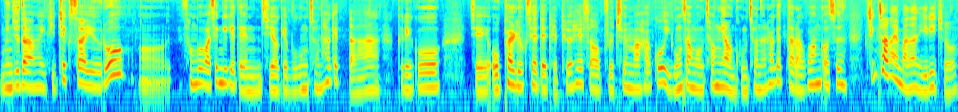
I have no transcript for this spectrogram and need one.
민주당의 귀책 사유로 어 선거가 생기게 된 지역에 무공천 하겠다. 그리고 이제 586 세대 대표해서 불출마하고 2030 청년 공천을 하겠다라고 한 것은 칭찬할 만한 일이죠.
